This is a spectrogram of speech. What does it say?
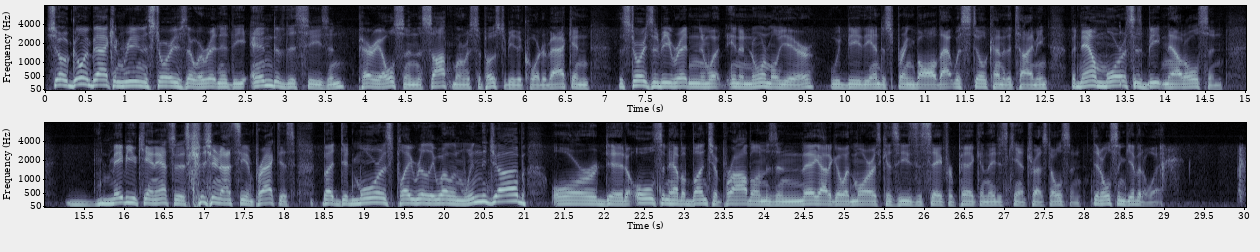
So, going back and reading the stories that were written at the end of the season, Perry Olsen, the sophomore, was supposed to be the quarterback, and the stories that would be written in what in a normal year would be the end of spring ball. That was still kind of the timing. But now Morris has beaten out Olsen. Maybe you can't answer this because you're not seeing practice, but did Morris play really well and win the job, or did Olsen have a bunch of problems and they got to go with Morris because he's the safer pick and they just can't trust Olsen? Did Olsen give it away?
